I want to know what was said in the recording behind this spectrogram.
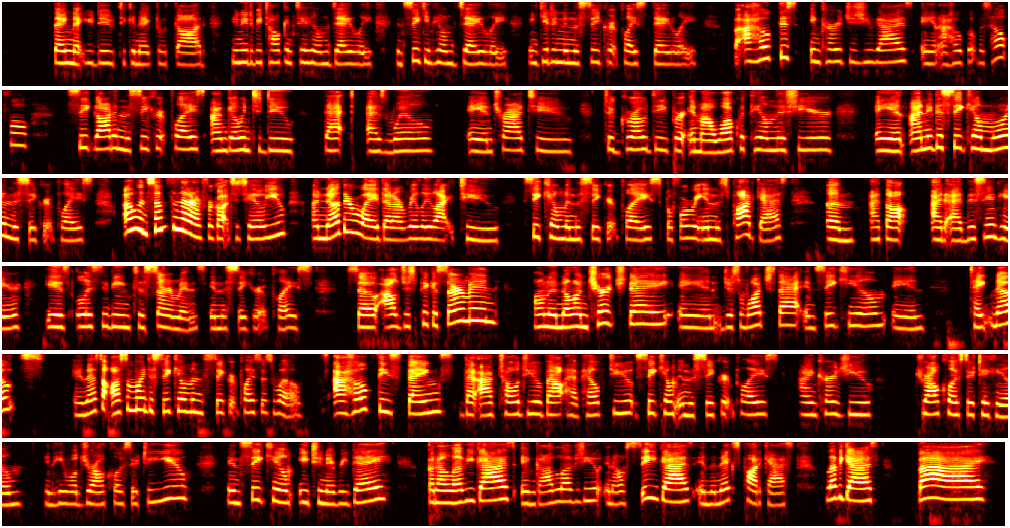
thing that you do to connect with God. You need to be talking to Him daily and seeking Him daily and getting in the secret place daily. But I hope this encourages you guys and I hope it was helpful. Seek God in the secret place. I'm going to do that as well and try to to grow deeper in my walk with him this year and I need to seek him more in the secret place. Oh, and something that I forgot to tell you, another way that I really like to seek him in the secret place before we end this podcast, um I thought I'd add this in here is listening to sermons in the secret place. So I'll just pick a sermon on a non church day and just watch that and seek Him and take notes. And that's an awesome way to seek Him in the secret place as well. I hope these things that I've told you about have helped you seek Him in the secret place. I encourage you draw closer to Him and He will draw closer to you and seek Him each and every day. But I love you guys and God loves you. And I'll see you guys in the next podcast. Love you guys. Bye.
